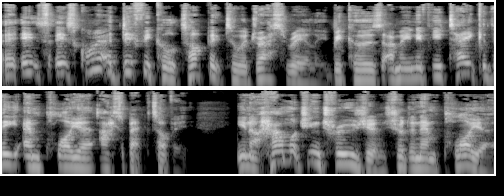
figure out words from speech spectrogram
It's it's quite a difficult topic to address really because i mean if you take the employer aspect of it you know how much intrusion should an employer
